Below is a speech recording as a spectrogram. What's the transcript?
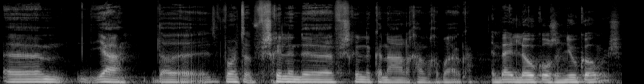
Ehm, ja, dat, het wordt op verschillende, verschillende kanalen gaan we gebruiken. En bij locals en nieuwkomers?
